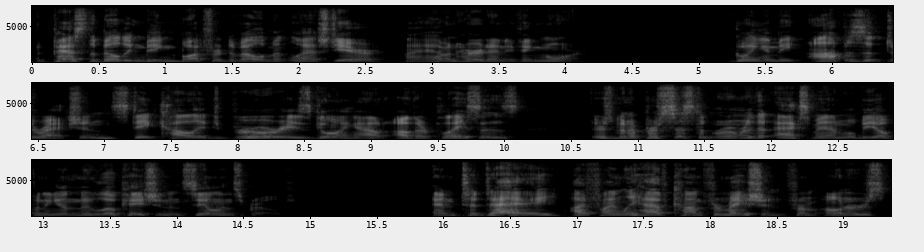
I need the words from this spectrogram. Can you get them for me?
but past the building being bought for development last year, I haven't heard anything more. Going in the opposite direction, State College breweries going out other places, there's been a persistent rumor that Axemann will be opening a new location in Selinsgrove. And today, I finally have confirmation from owners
